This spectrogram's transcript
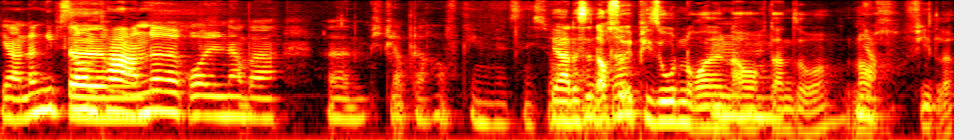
ja, und dann gibt es noch ein paar Ähm. andere Rollen, aber ähm, ich glaube, darauf gehen wir jetzt nicht so Ja, das ein, sind auch so? Episodenrollen auch dann so noch Ja. viele.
